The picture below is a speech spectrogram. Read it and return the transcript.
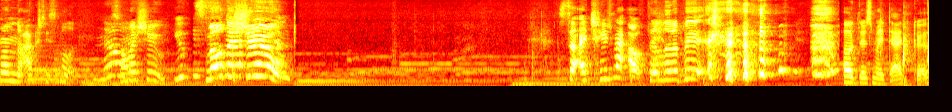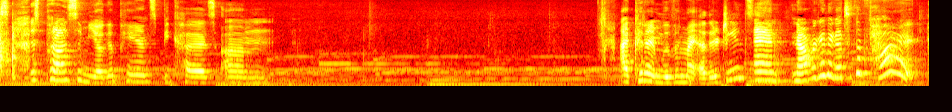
Smell, no, actually smell it. No. Smell my shoe. You Smell the shoe! So I changed my outfit a little bit. oh, there's my dad, gross. Just put on some yoga pants because, um, I couldn't move in my other jeans. And now we're gonna go to the park.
